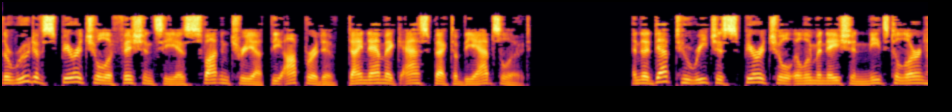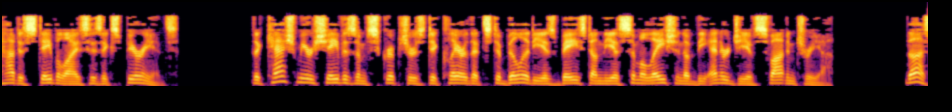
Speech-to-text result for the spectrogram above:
The root of spiritual efficiency is svatantriya, the operative, dynamic aspect of the Absolute. An adept who reaches spiritual illumination needs to learn how to stabilize his experience. The Kashmir Shaivism scriptures declare that stability is based on the assimilation of the energy of svatantriya. Thus,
